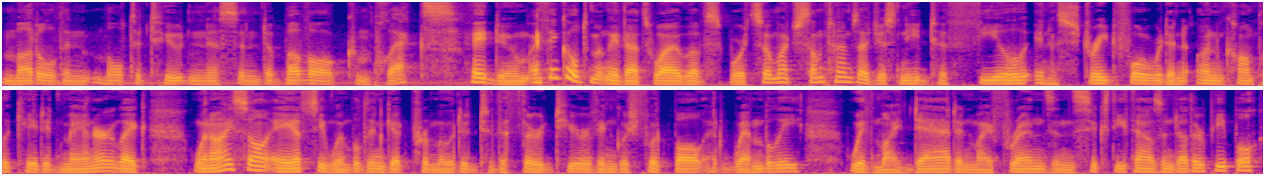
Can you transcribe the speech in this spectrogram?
muddled and multitudinous and above all complex. Hey, Doom, I think ultimately that's why I love sports so much. Sometimes I just need to feel in a straightforward and uncomplicated manner. Like when I saw AFC Wimbledon get promoted to the third tier of English football at Wembley with my dad and my friends and 60,000 other people,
